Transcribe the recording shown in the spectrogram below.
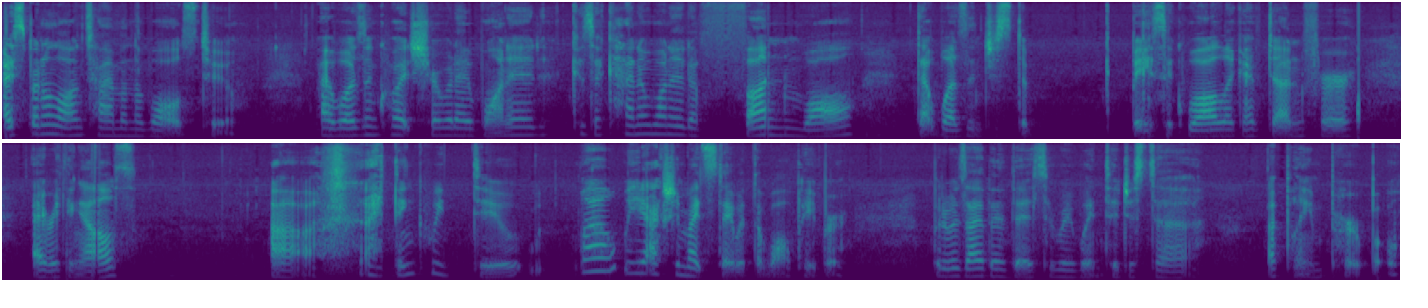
I spent a long time on the walls too. I wasn't quite sure what I wanted because I kind of wanted a fun wall that wasn't just a basic wall like I've done for everything else. Uh, I think we do. Well, we actually might stay with the wallpaper. But it was either this or we went to just a, a plain purple.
